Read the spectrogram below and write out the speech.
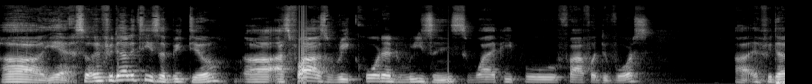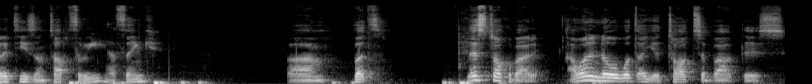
Ah, yeah. So infidelity is a big deal. Uh, as far as recorded reasons why people file for divorce, uh, infidelity is on top three, I think. Um, but let's talk about it. I want to know what are your thoughts about this.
